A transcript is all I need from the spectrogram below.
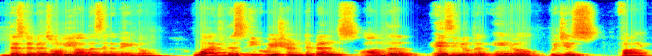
This depends only on the zenith angle while this equation depends on the azimuthal angle which is phi.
